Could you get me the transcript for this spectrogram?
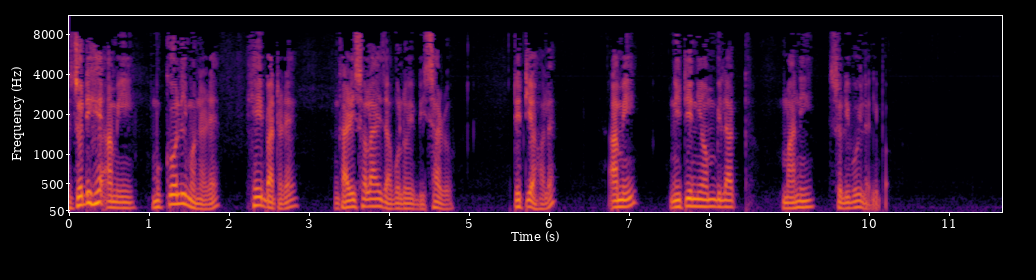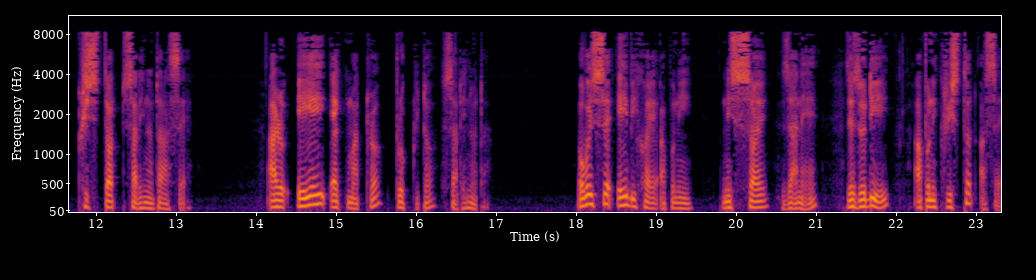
যদিহে আমি মুকলি মনেৰে সেই বাটেৰে গাড়ী চলাই যাবলৈ বিচাৰো তেতিয়াহ'লে আমি নীতি নিয়মবিলাক মানি চলিবই লাগিব। খ্ৰীষ্টত স্বাধীনতা আছে আৰু এয়েই একমাত্ৰ প্ৰকৃত স্বাধীনতা। অৱশ্যে এই বিষয়ে আপুনি নিশ্চয় জানে যে যদি আপুনি খ্ৰীষ্টত আছে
